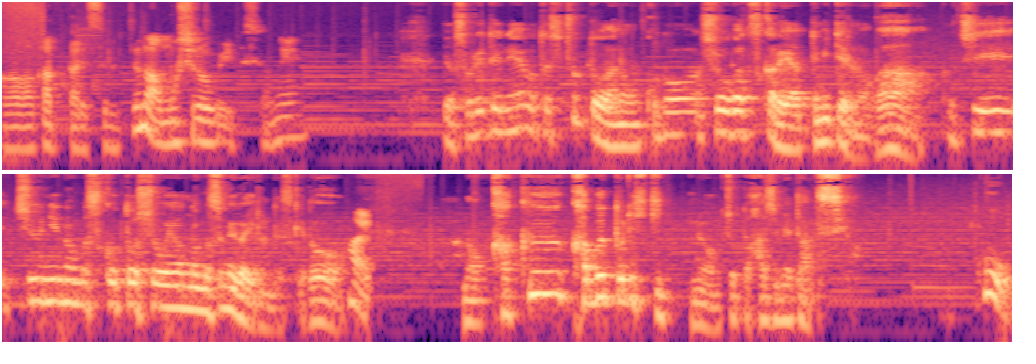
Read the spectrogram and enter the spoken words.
が分かったりするっていうのは面白いですよね。いやそれでね、私ちょっとあの、この正月からやってみてるのが、うち中2の息子と小4の娘がいるんですけど、はい、あの架空株取引っていうのをちょっと始めたんですよ。ほう。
